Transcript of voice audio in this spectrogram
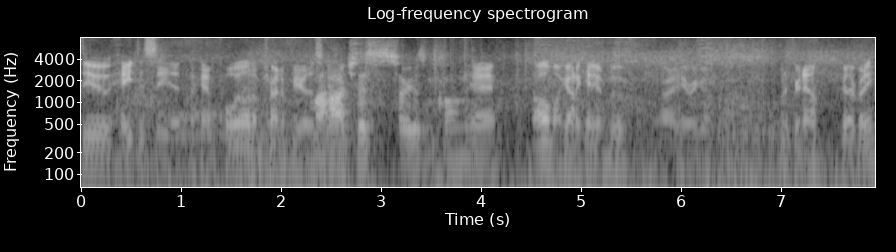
do hate to see it. Okay, I'm coiled. I'm trying to fear I'm this gonna guy. hodge this so he doesn't call me. Okay. Oh my god, I can't even move. Alright, here we go. I'm gonna fear now. Fear everybody.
